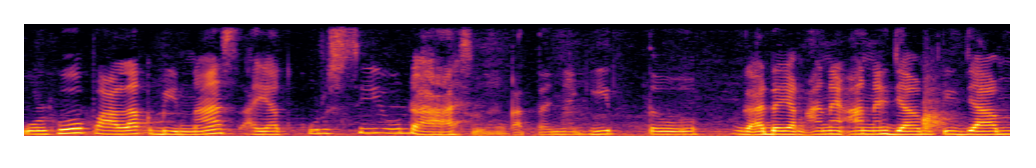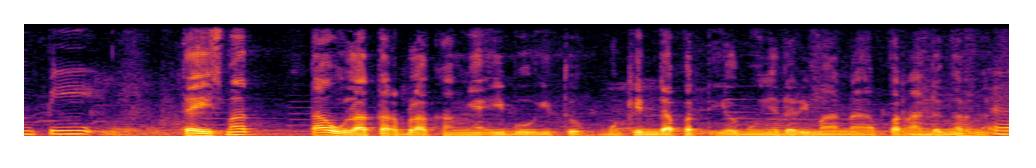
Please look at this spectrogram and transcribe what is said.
kulhu palak binas ayat kursi udah sih katanya gitu. Nggak ada yang aneh-aneh jampi-jampi. Teh Ismat tahu latar belakangnya ibu itu? Mungkin dapat ilmunya dari mana? Pernah dengar nggak? E,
